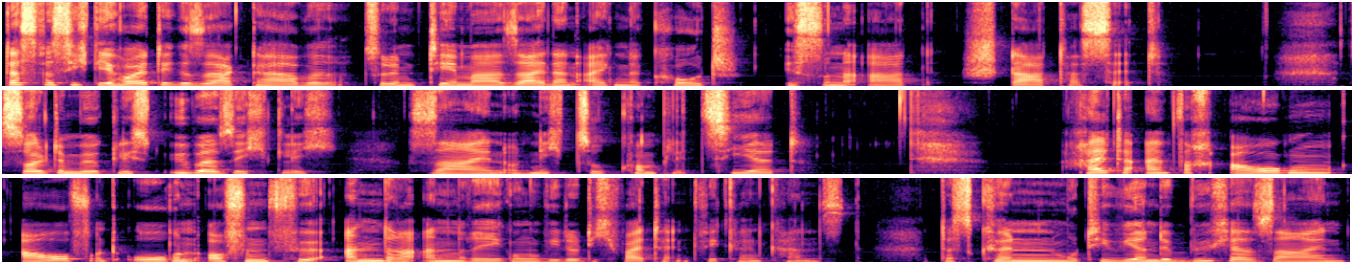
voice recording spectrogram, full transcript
Das, was ich dir heute gesagt habe zu dem Thema sei dein eigener Coach, ist so eine Art Starter-Set. Es sollte möglichst übersichtlich sein und nicht zu kompliziert. Halte einfach Augen auf und Ohren offen für andere Anregungen, wie du dich weiterentwickeln kannst. Das können motivierende Bücher sein,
